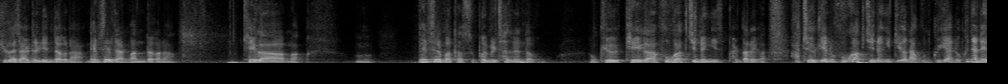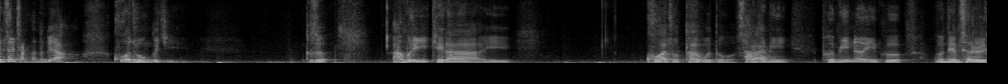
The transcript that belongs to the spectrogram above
귀가 잘 들린다거나 냄새를 잘 맡는다거나 개가 막 어, 냄새를 맡아서 범인을 찾아낸다고. 그 개가 후각 지능이 발달해가 아, 저 개는 후각 지능이 뛰어나군. 그게 아니고 그냥 냄새를 잘 맡는 거야. 코가 좋은 거지. 그래서 아무리 개가 이 코가 좋다고도 사람이 범인의 그 어, 냄새를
